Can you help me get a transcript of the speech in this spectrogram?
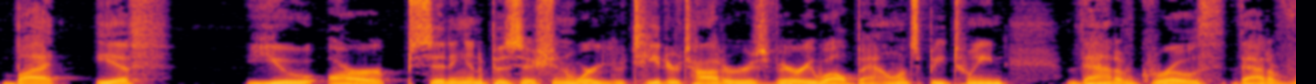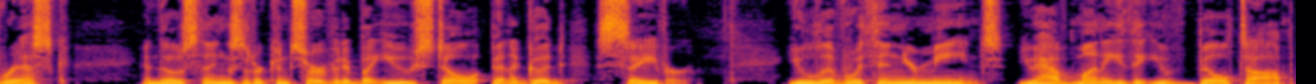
But if you are sitting in a position where your teeter totter is very well balanced between that of growth, that of risk, and those things that are conservative, but you've still been a good saver. You live within your means. You have money that you've built up,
